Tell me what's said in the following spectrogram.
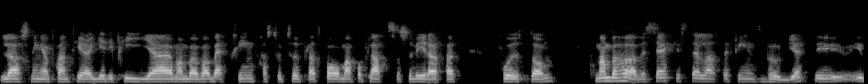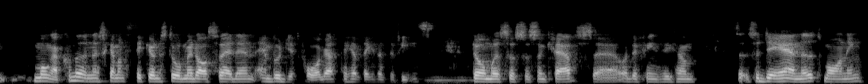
lösningar på att hantera GDPR, man behöver ha bättre infrastrukturplattformar på plats och så vidare för att få ut dem. Man behöver säkerställa att det finns budget. I, i många kommuner, ska man inte sticka under stol med idag, så är det en, en budgetfråga att det helt enkelt inte finns de resurser som krävs. Eh, och det finns liksom, så, så, det är en utmaning.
